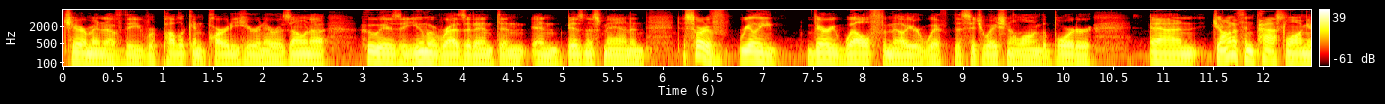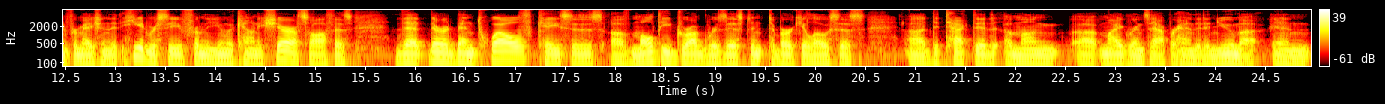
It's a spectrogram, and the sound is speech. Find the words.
chairman of the Republican Party here in Arizona, who is a Yuma resident and, and businessman and just sort of really very well familiar with the situation along the border. And Jonathan passed along information that he had received from the Yuma County Sheriff's Office that there had been 12 cases of multi drug resistant tuberculosis uh, detected among uh, migrants apprehended in Yuma in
